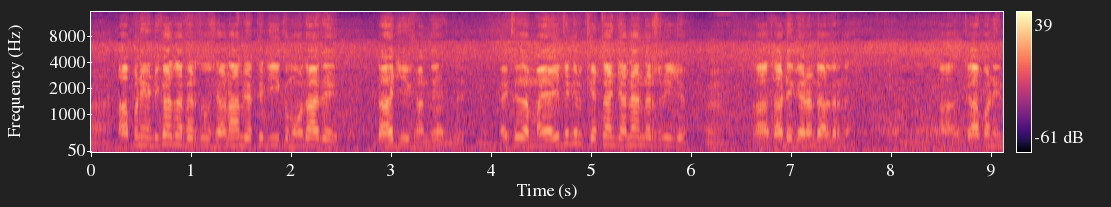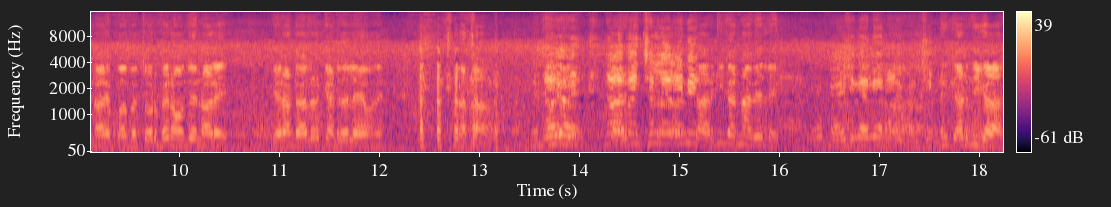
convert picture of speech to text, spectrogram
ਹਾਂ। ਆਪਣੇ ਇੰਡੀਕਾ ਦਾ ਫਿਰ ਤੂੰ ਸਿਆਣਾ ਵੀ ਇੱਕ ਜੀ ਕਮਾਉਂਦਾ ਤੇ 10 ਜੀ ਖਾਂਦੇ। ਇੱਥੇ ਤਾਂ ਮੈਂ ਅਜੇ ਤੱਕ ਖੇਤਾਂ ਜਾਣਾ ਨਰਸਰੀ 'ਚ। ਹਾਂ। ਆ 11.5 ਡਾਲਰ ਨੇ। ਆ ਚਾਹ ਪਾਣੀ ਨਾਲੇ ਬਾਬੇ ਤੁਰ ਫਿਰ ਆਉਂਦੇ ਨਾਲੇ 11 ਡਾਲਰ ਘੰਟੇ ਦੇ ਲੈ ਆਉਂਦੇ। ਨਾਲ ਪੈਨਸ਼ਨ ਲੈ ਲੈਣੇ। ਘਰ ਕੀ ਕਰਨਾ ਵੇਲੇ ਉਹ ਪੈਸੇ ਲੈ ਲਿਆ ਨਾਲੇ ਪੈਨਸ਼ਨ। ਨਹੀਂ ਚੜ੍ਹਦੀ ਗਲਾ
